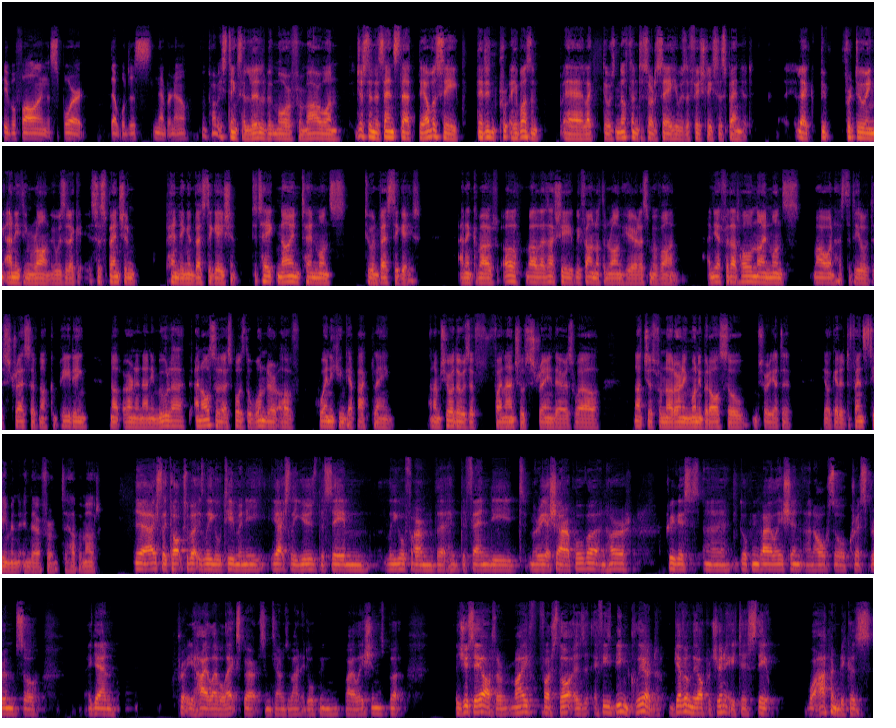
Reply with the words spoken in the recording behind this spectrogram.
people following the sport that we'll just never know. It probably stinks a little bit more for Marwan, just in the sense that they obviously they didn't. He wasn't uh, like there was nothing to sort of say he was officially suspended, like for doing anything wrong. It was like suspension pending investigation. To take nine, ten months to investigate and then come out, oh, well, that's actually, we found nothing wrong here, let's move on. And yet for that whole nine months, Marwan has to deal with the stress of not competing, not earning any moolah, and also, I suppose, the wonder of when he can get back playing. And I'm sure there was a financial strain there as well, not just from not earning money, but also I'm sure he had to, you know, get a defense team in, in there for to help him out. Yeah, actually talks about his legal team, and he, he actually used the same legal firm that had defended Maria Sharapova in her previous uh, doping violation, and also Chris Froome. So, again, pretty high level experts in terms of anti doping violations. But as you say, Arthur, my first thought is if he's been cleared, give him the opportunity to state what happened because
